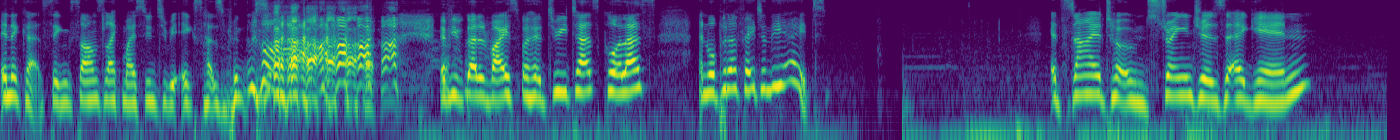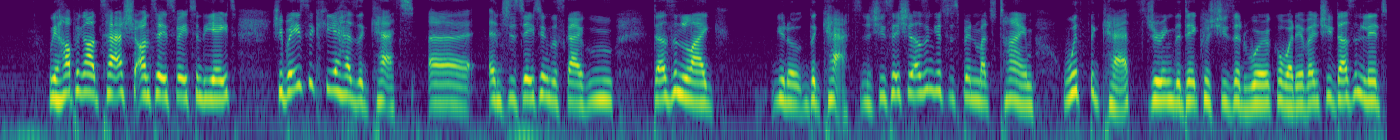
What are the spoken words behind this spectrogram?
Inika, saying sounds like my soon-to-be ex-husband. if you've got advice for her, tweet us, call us, and we'll put her fate in the eight. It's Diatone Strangers again. We're helping out Tash on today's Fate in the Eight. She basically has a cat, uh, and she's dating this guy who doesn't like, you know, the cats. And she says she doesn't get to spend much time with the cats during the day because she's at work or whatever. And she doesn't let,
